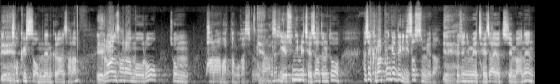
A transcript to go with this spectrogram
네. 섞일 수 없는 그러한 사람, 네. 그러한 사람으로 좀 바라봤던 것 네, 같습니다. 맞습니다. 그래서 예수님의 제자들도 사실 그런 편견들이 있었습니다. 예. 예수님의 제자였지만은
